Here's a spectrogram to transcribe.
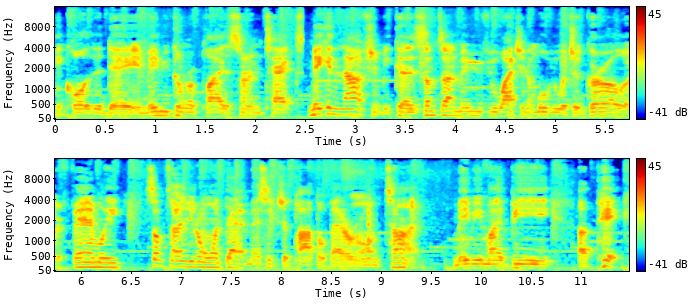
and call it a day and maybe you can reply to certain texts. Make it an option because sometimes maybe if you're watching a movie with your girl or family, sometimes you don't want that message to pop up at a wrong time. Maybe it might be a pic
